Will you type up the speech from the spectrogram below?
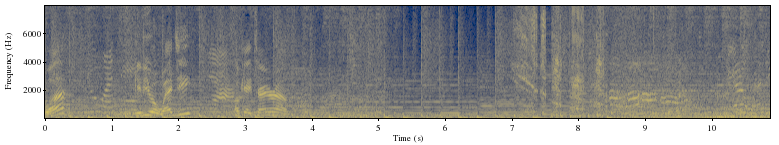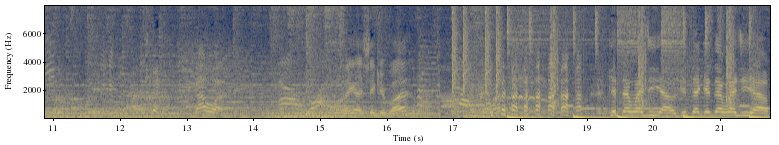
What? Give you a wedgie? Yeah. Okay, turn around. Now what? Now you gotta shake your butt? get that wedgie out. Get that, get that wedgie out.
